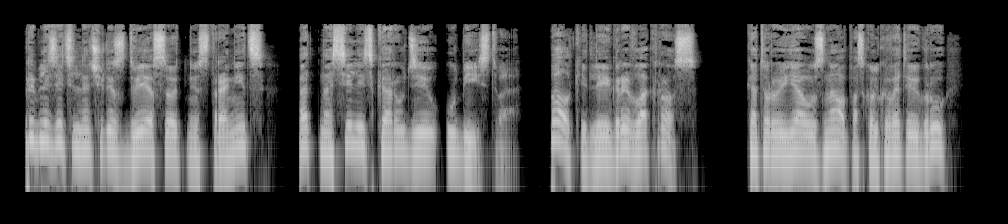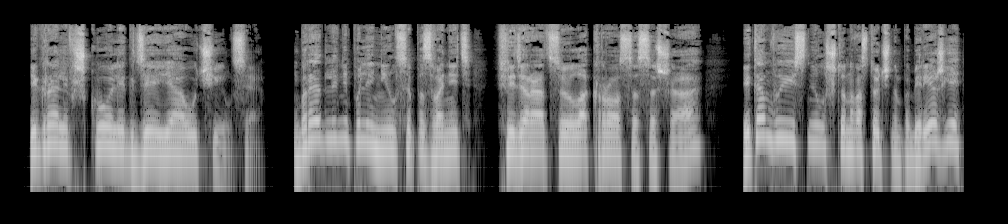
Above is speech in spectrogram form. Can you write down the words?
приблизительно через две сотни страниц, относились к орудию убийства — палки для игры в лакросс, которую я узнал, поскольку в эту игру играли в школе, где я учился. Брэдли не поленился позвонить в Федерацию лакросса США — и там выяснил, что на восточном побережье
